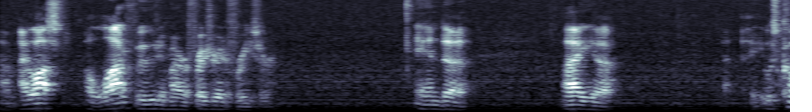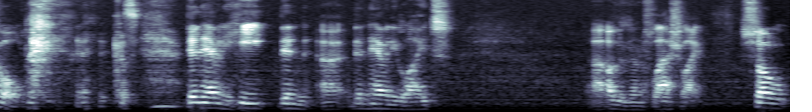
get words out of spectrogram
Um, I lost a lot of food in my refrigerator freezer. And uh, I, uh, it was cold because didn't have any heat, didn't, uh, didn't have any lights. uh, other than a flashlight. So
